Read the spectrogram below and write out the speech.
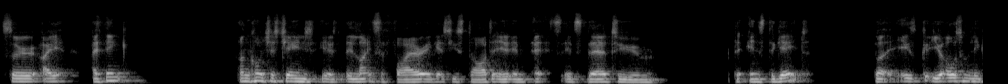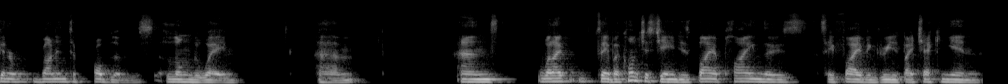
so I, I think unconscious change it, it, lights a fire it gets you started it, it's, it's there to to instigate but you're ultimately going to run into problems along the way. Um, and what i say by conscious change is by applying those say five ingredients by checking in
